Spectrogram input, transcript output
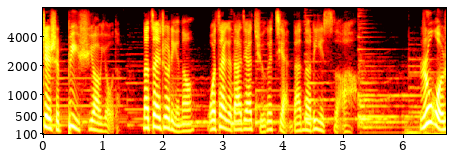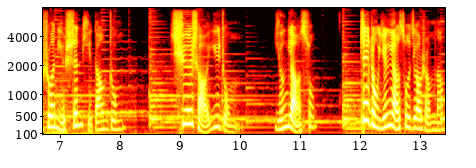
这是必须要有的。那在这里呢？我再给大家举个简单的例子啊，如果说你身体当中缺少一种营养素，这种营养素叫什么呢？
